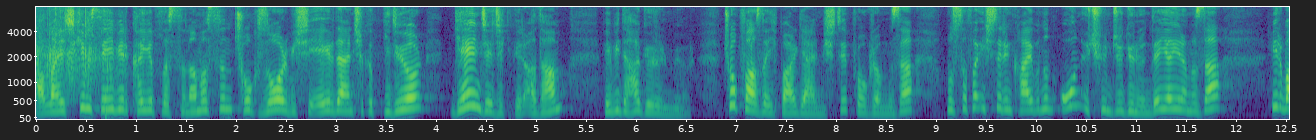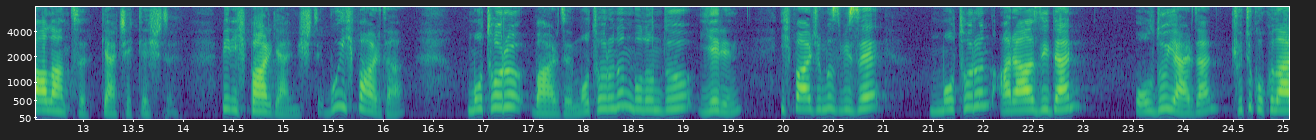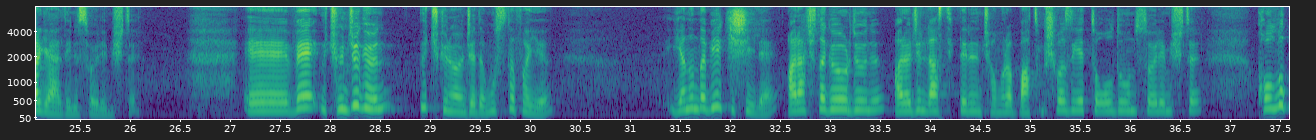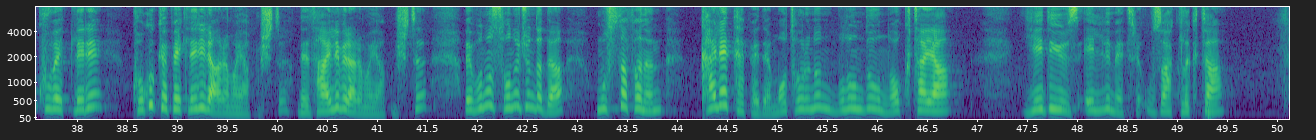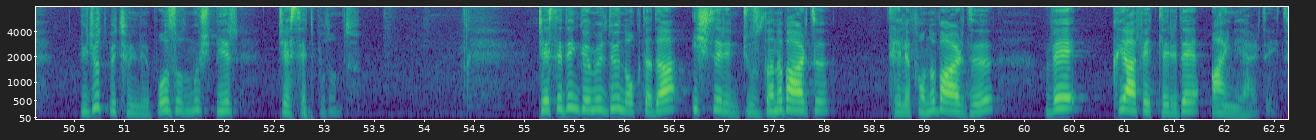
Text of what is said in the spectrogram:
Allah hiç kimseyi bir kayıpla sınamasın. Çok zor bir şey. Evden çıkıp gidiyor. Gencecik bir adam ve bir daha görülmüyor. Çok fazla ihbar gelmişti programımıza. Mustafa İşler'in kaybının 13. gününde yayınımıza bir bağlantı gerçekleşti. Bir ihbar gelmişti. Bu ihbarda motoru vardı. Motorunun bulunduğu yerin ihbarcımız bize motorun araziden olduğu yerden kötü kokular geldiğini söylemişti. Ee, ve üçüncü gün, üç gün önce de Mustafa'yı yanında bir kişiyle araçta gördüğünü, aracın lastiklerinin çamura batmış vaziyette olduğunu söylemişti. Kolluk kuvvetleri koku köpekleriyle arama yapmıştı. Detaylı bir arama yapmıştı. Ve bunun sonucunda da Mustafa'nın Kaletepe'de motorunun bulunduğu noktaya 750 metre uzaklıkta vücut bütünlüğü bozulmuş bir ceset bulundu. Cesedin gömüldüğü noktada işlerin cüzdanı vardı, telefonu vardı ve kıyafetleri de aynı yerdeydi.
